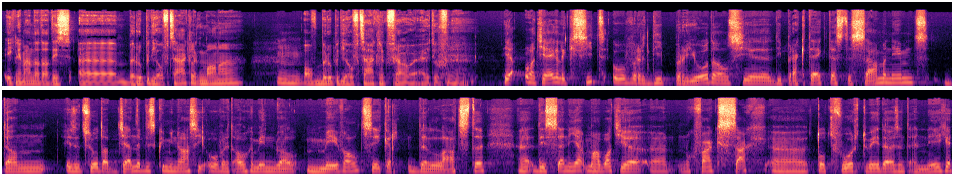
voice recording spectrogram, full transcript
ik neem aan dat dat is eh, beroepen die hoofdzakelijk mannen Mhm. of beroepen die hoofdzakelijk vrouwen uitoefenen. Ja, wat je eigenlijk ziet over die periode, als je die praktijktesten samenneemt, dan is het zo dat genderdiscriminatie over het algemeen wel meevalt. Zeker de laatste eh, decennia. Maar wat je eh, nog vaak zag eh, tot voor 2009,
